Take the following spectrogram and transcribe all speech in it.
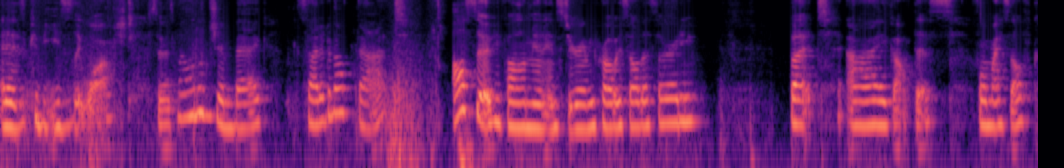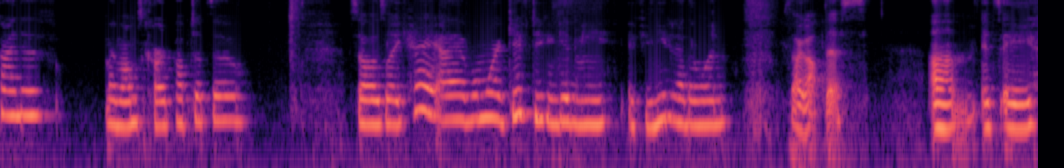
and it could be easily washed. So it's my little gym bag. Excited about that. Also, if you follow me on Instagram, you probably saw this already, but I got this for myself kind of. My mom's card popped up though. So I was like, hey, I have one more gift you can give me if you need another one. So I got this. Um, it's a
